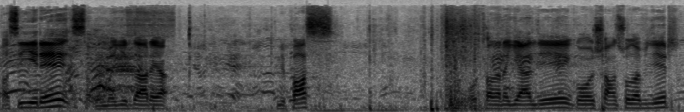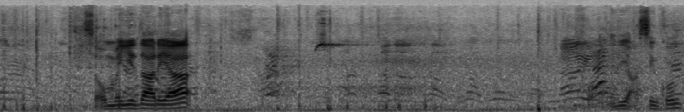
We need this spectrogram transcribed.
Pası yeri. Savunma girdi araya. Şimdi pas. Ortalara geldi. Gol şansı olabilir. Savunma girdi araya. Yasin Kunt.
